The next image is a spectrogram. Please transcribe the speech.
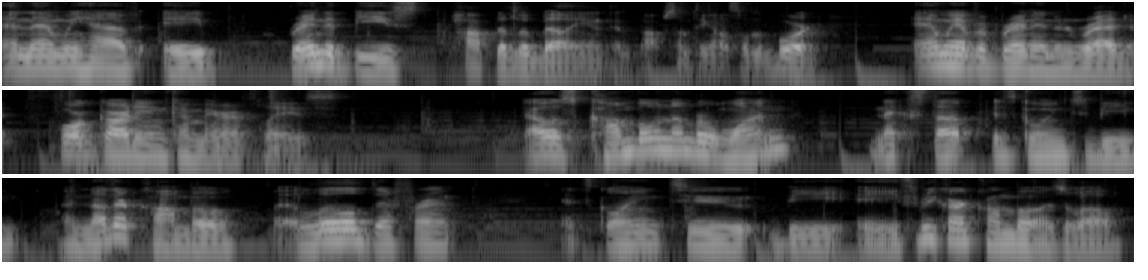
And then we have a Branded Beast, pop the Lobelion, and pop something else on the board. And we have a Branded in red for Guardian Chimera plays. That was combo number one. Next up is going to be another combo, but a little different. It's going to be a three card combo as well.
